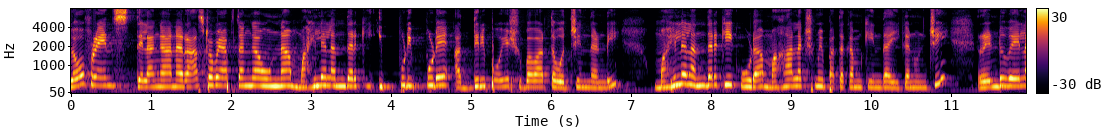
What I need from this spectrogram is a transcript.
హలో ఫ్రెండ్స్ తెలంగాణ రాష్ట్ర వ్యాప్తంగా ఉన్న మహిళలందరికీ ఇప్పుడిప్పుడే అద్దిరిపోయే శుభవార్త వచ్చిందండి. మహిళలందరికీ కూడా మహాలక్ష్మి పథకం కింద ఇక నుంచి రెండు వేల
